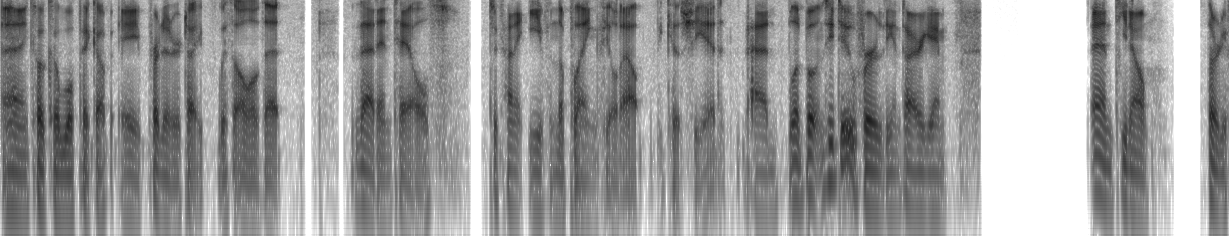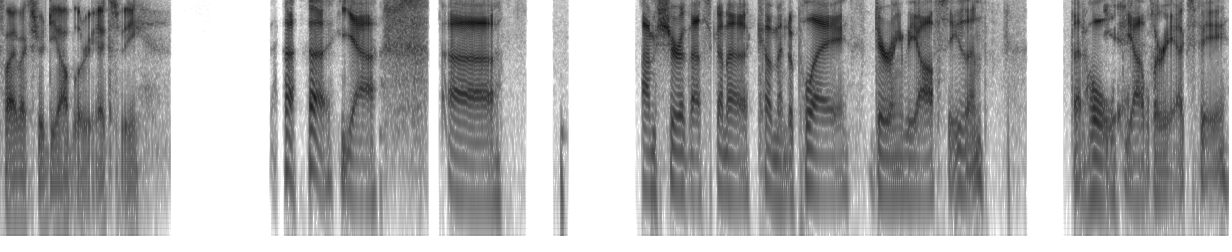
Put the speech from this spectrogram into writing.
And Coco will pick up a predator type with all of that that entails to kind of even the playing field out because she had had blood potency two for the entire game. And, you know, 35 extra Diablerie XP. yeah. Uh, I'm sure that's gonna come into play during the off season. That whole Yeah. Diablerie XP.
